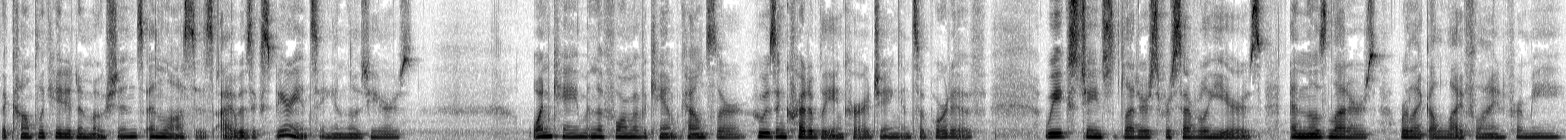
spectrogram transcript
the complicated emotions and losses I was experiencing in those years. One came in the form of a camp counselor who was incredibly encouraging and supportive. We exchanged letters for several years, and those letters were like a lifeline for me.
